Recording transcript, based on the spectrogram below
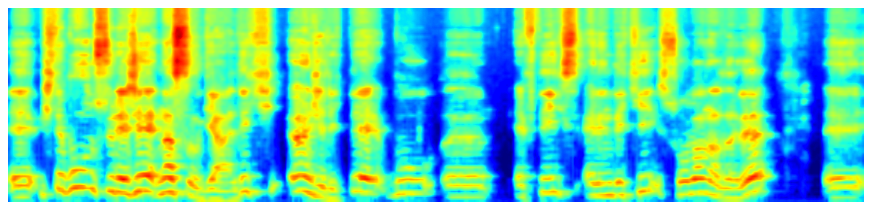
E, işte bu sürece nasıl geldik? Öncelikle bu e, FTX elindeki Solana'ları e,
